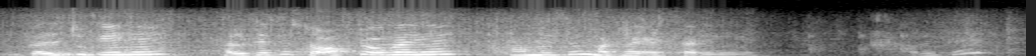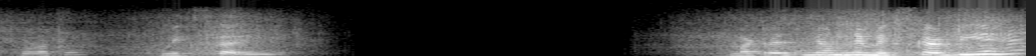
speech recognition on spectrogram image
गल चुके हैं, हल्के से सॉफ्ट हो गए हैं, हम इसमें मटर ऐड करेंगे और इसे थोड़ा सा मिक्स करेंगे। मटर इसमें हमने मिक्स कर दिए हैं,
